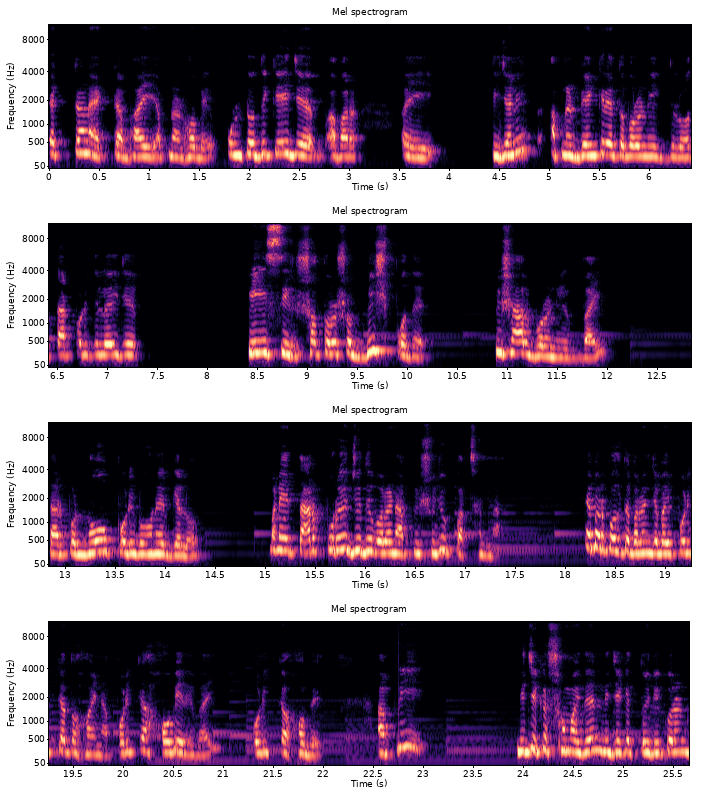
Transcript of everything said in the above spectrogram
একটা না একটা ভাই আপনার হবে। উল্টো দিকেই যে আবার এই, কি জানি, আপনার ব্যাংকের এত বড় নিয়োগ দিল, তারপরে দিল এই যে পিএসসির সতেরোশো বিশ পদের বিশাল বড় নিয়োগ ভাই। তারপর নৌ পরিবহনের গেল। মানে তারপরে যদি বলেন আপনি সুযোগ পাচ্ছেন না। এবার বলতে পারেন যে ভাই, পরীক্ষা তো হয় না। পরীক্ষা হবে রে ভাই, পরীক্ষা হবে। আপনি নিজেকে সময় দেন, নিজেকে তৈরি করেন,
